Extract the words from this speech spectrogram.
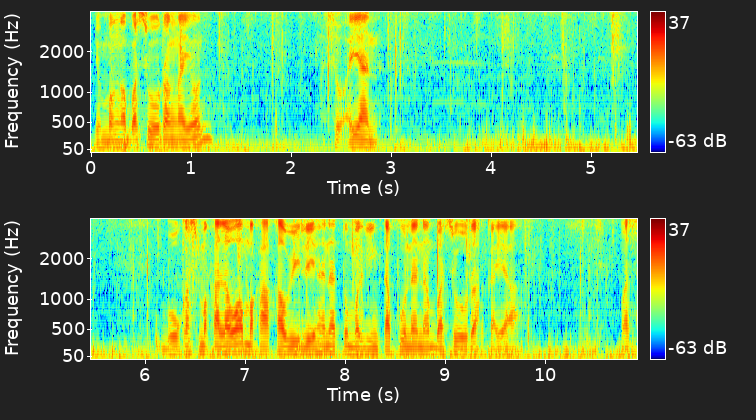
yung mga basura ngayon. So ayan. Bukas makalawa makakawilihan na maging tapunan ng basura. Kaya mas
